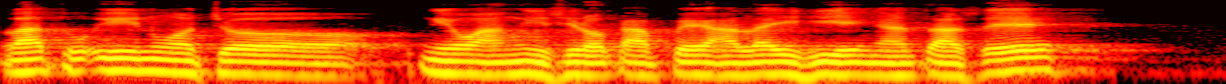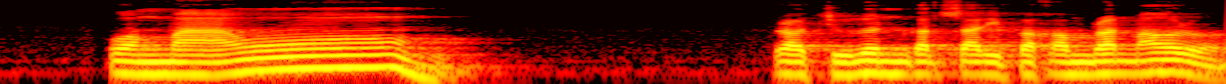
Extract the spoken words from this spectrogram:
La tu'inu aja ngewangi sira kabeh alaihi ing atase wong mau rajulun qad sariba khamran maul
